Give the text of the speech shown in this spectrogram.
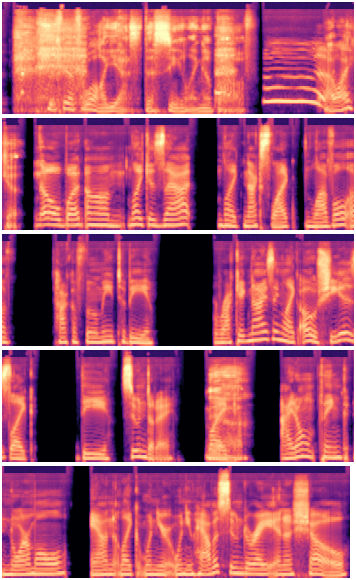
the, the fifth wall. Yes, the ceiling above. I like it. no, but um, like, is that like next like level of Takafumi to be recognizing like, oh, she is like the tsundere. Like, yeah. I don't think normal and like when you're when you have a tsundere in a show,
